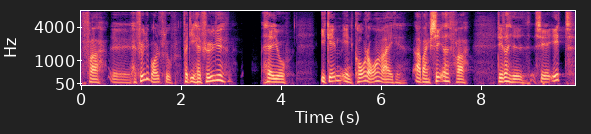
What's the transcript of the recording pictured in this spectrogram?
fra øh, Herfølge Boldklub, fordi Herfølge havde jo igennem en kort overrække avanceret fra det, der hed Serie 1,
